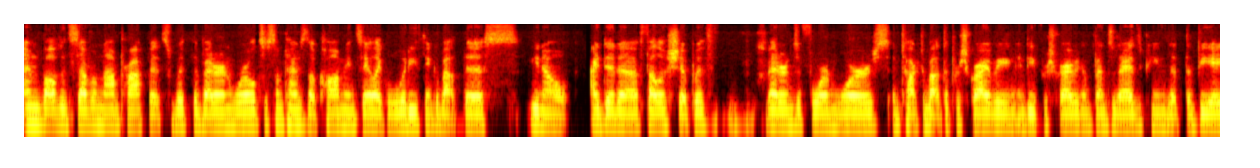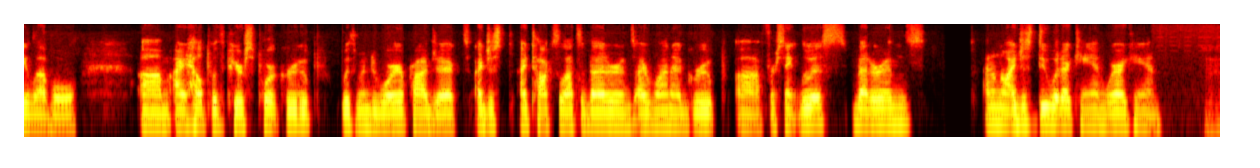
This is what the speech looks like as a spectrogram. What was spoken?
involved in several nonprofits with the veteran world. So sometimes they'll call me and say, like, well, what do you think about this? You know, I did a fellowship with veterans of foreign wars and talked about the prescribing and deprescribing of benzodiazepines at the VA level. Um, I help with peer support group with Wounded Warrior Project. I just I talk to lots of veterans. I run a group uh, for St. Louis veterans. I don't know. I just do what I can where I can. Mm-hmm.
